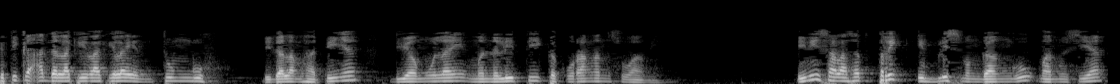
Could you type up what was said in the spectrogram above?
ketika ada laki-laki lain tumbuh di dalam hatinya dia mulai meneliti kekurangan suami. Ini salah satu trik iblis mengganggu manusia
